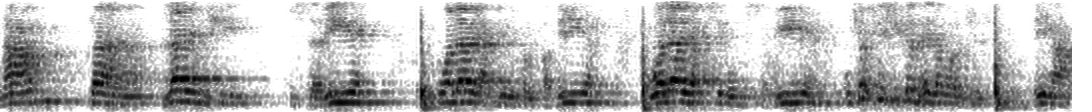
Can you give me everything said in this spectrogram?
نعم كان لا يمشي في السرية ولا يعدل في القضية ولا يقسم بالسوية وشوف شكل هذا مرجل إي نعم.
